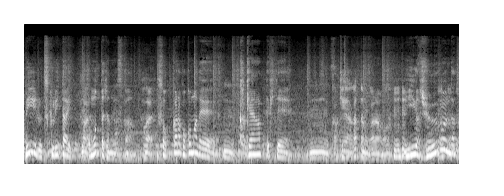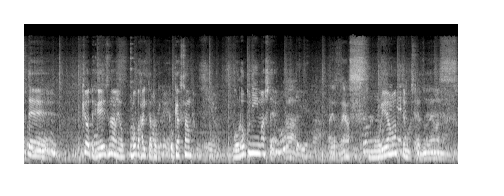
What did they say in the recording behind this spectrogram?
ビール作りたいって思ったじゃないですか、うん、はい。そっからここまでうん。駆け上がってきて、うん。駆け上がったのかな。いや十分だって。今日って平日なのに僕入った時お客さん56人いましたよ。あありがとうございます。盛り上がってますよね。ありがとうございます。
